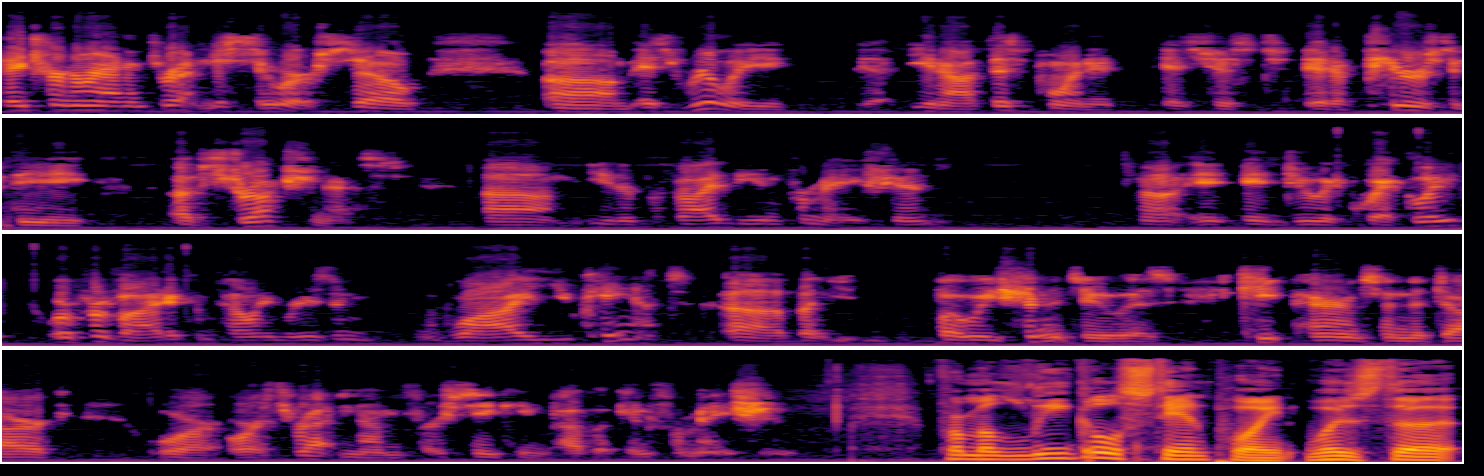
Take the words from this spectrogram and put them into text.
they turn around and threaten to sue her. So um, it's really, you know, at this point, it, it's just it appears to be obstructionist. Um, either provide the information uh, and, do it quickly, or provide a compelling reason why you can't. Uh, but what we shouldn't do is keep parents in the dark or, or threaten them for seeking public information. From a legal standpoint, was the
